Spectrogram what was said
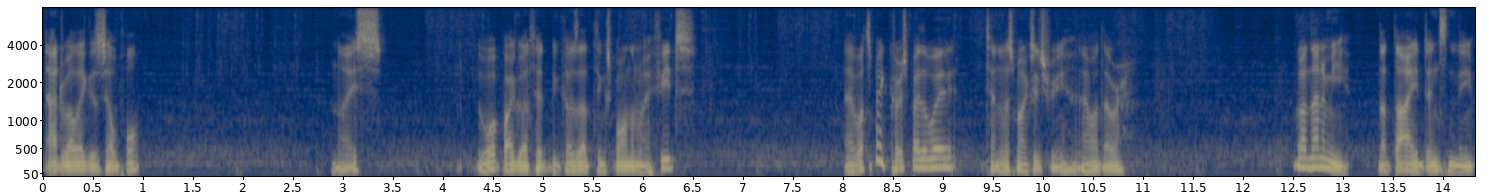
that Relic is helpful. Nice. Whoop, I got hit because that thing spawned on my feet. Uh, what's my curse, by the way? 10 less max HP. Uh, whatever. Got an enemy that died instantly.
